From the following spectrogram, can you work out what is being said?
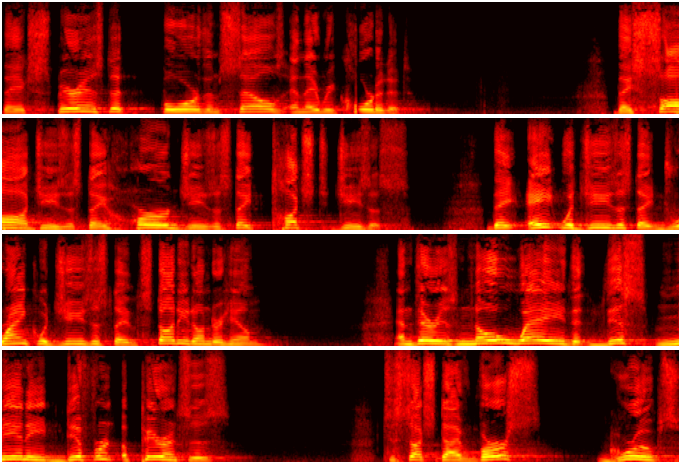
They experienced it for themselves and they recorded it. They saw Jesus, they heard Jesus, they touched Jesus. They ate with Jesus, they drank with Jesus, they studied under him. And there is no way that this many different appearances to such diverse groups,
